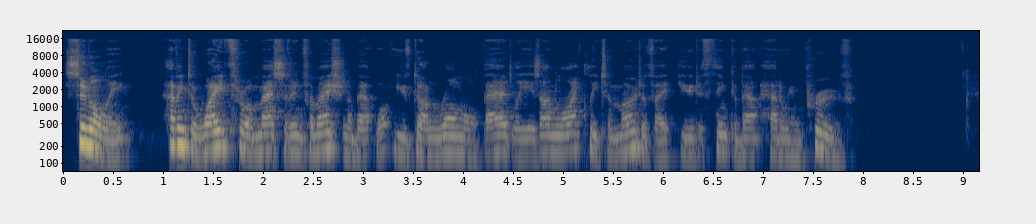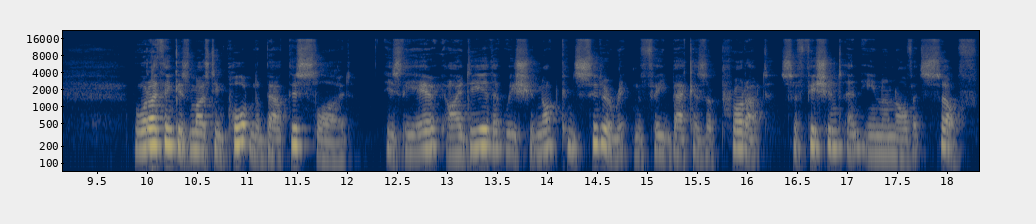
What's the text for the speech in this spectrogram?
Similarly, having to wade through a mass of information about what you've done wrong or badly is unlikely to motivate you to think about how to improve. But what I think is most important about this slide is the idea that we should not consider written feedback as a product sufficient and in and of itself.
